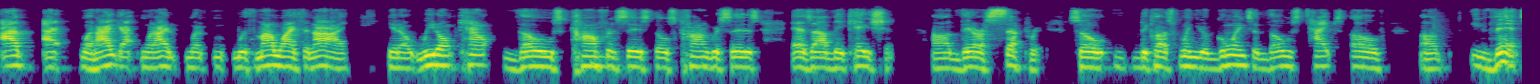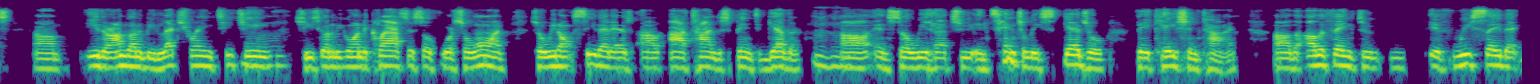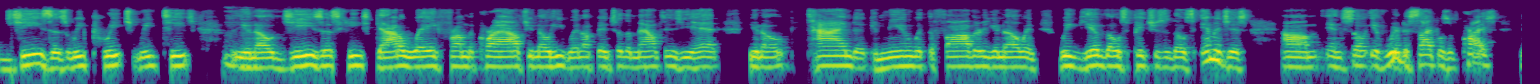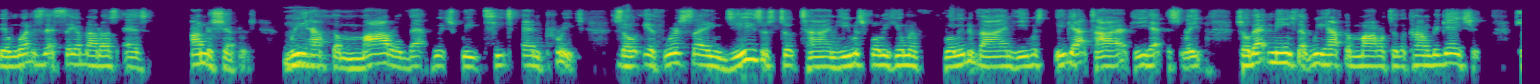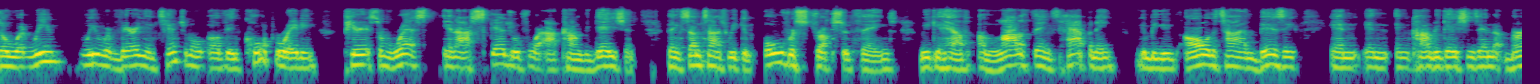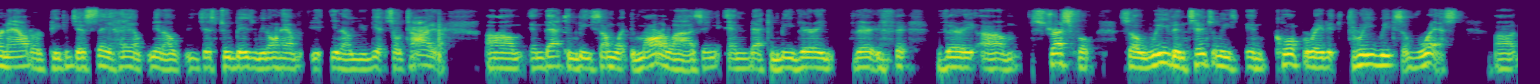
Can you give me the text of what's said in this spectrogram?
I, I when I got when I went with my wife and I, you know, we don't count those conferences, those congresses as our vacation. Uh, they're separate. So because when you're going to those types of uh, events, um, either I'm going to be lecturing, teaching, mm-hmm. she's going to be going to classes, so forth, so on. So we don't see that as our, our time to spend together. Mm-hmm. Uh, and so we had to intentionally schedule vacation time. Uh, the other thing to if we say that Jesus, we preach, we teach, mm-hmm. you know, Jesus, he got away from the crowds, you know, he went up into the mountains, he had, you know, time to commune with the Father, you know, and we give those pictures and those images. Um, and so if we're disciples of Christ, then what does that say about us as under shepherds? we have to model that which we teach and preach. So if we're saying Jesus took time, he was fully human, fully divine, he was he got tired, he had to sleep. So that means that we have to model to the congregation. So what we we were very intentional of incorporating periods of rest in our schedule for our congregation. I think sometimes we can overstructure things. We can have a lot of things happening. We can be all the time busy and in, in congregations end up burnout or people just say, hey, you know, just too busy. We don't have, you know, you get so tired. Um, and that can be somewhat demoralizing and that can be very, very, very um, stressful. So we've intentionally incorporated three weeks of rest. Uh,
